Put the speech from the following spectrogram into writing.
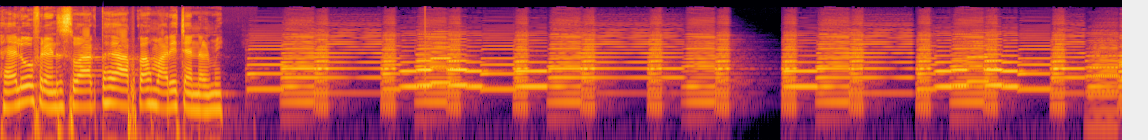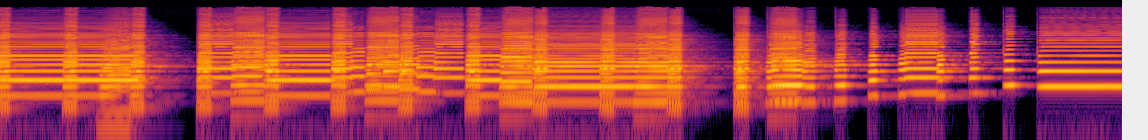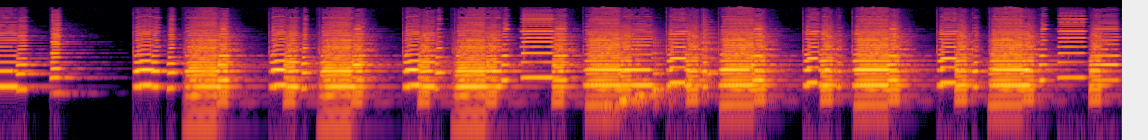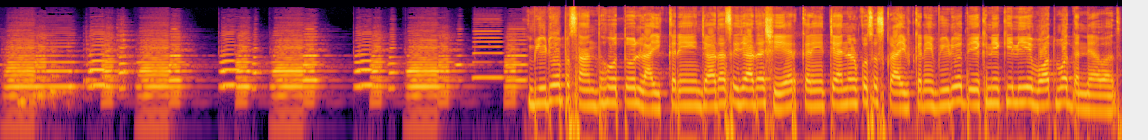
Hello friends स्वागत है आपका हमारे चैनल में। वीडियो पसंद हो तो लाइक करें, ज़्यादा से ज़्यादा शेयर करें, चैनल को सब्सक्राइब करें। वीडियो देखने के लिए बहुत बहुत धन्यवाद।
